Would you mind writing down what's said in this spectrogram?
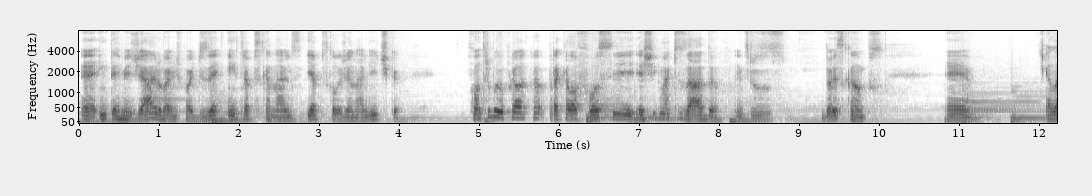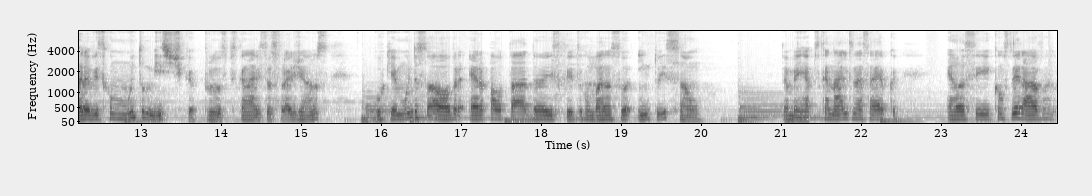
é, intermediário, a gente pode dizer, entre a psicanálise e a psicologia analítica, contribuiu para que ela fosse estigmatizada entre os dois campos. É, ela era vista como muito mística para os psicanalistas freudianos porque muita sua obra era pautada e escrita com base na sua intuição. Também, a psicanálise nessa época, ela se considerava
